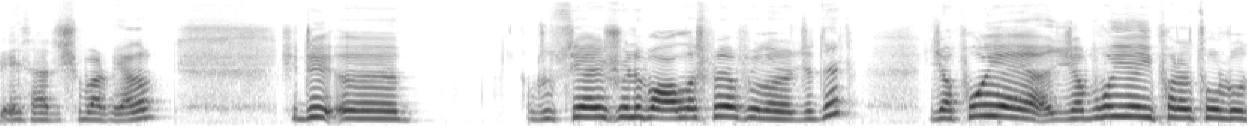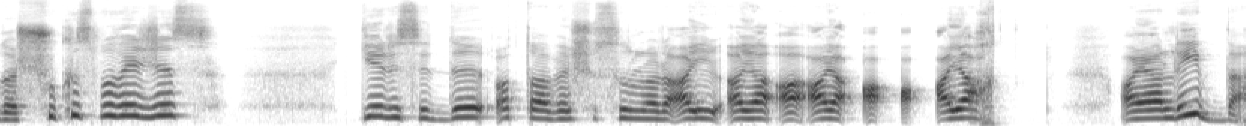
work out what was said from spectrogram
Neyse hadi şımarmayalım. Şimdi e, Rusya'ya şöyle bir anlaşma yapıyorlar önceden. Japonya'ya, Japonya İmparatorluğu'na şu kısmı vereceğiz. Gerisinde hatta ben şu sırları ay, aya, aya, aya, ayak ayarlayayım da.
